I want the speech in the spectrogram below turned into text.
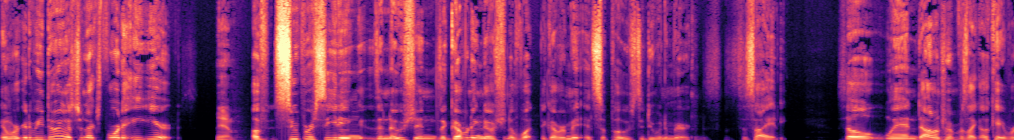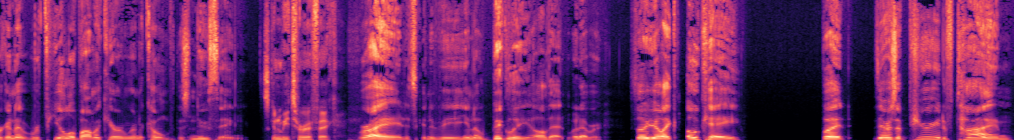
and we're going to be doing this for the next four to eight years. Yeah. Of superseding the notion, the governing notion of what the government is supposed to do in American society. So when Donald Trump was like, "Okay, we're going to repeal Obamacare and we're going to come up with this new thing," It's going to be terrific. Right. It's going to be, you know, bigly, all that, whatever. So you're like, okay, but there's a period of time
